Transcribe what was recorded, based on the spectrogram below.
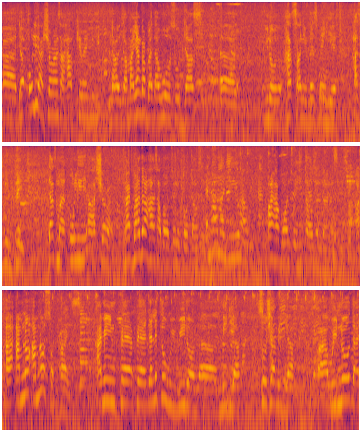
Uh, the only assurance I have currently now is that my younger brother, who also does, uh, you know, has an investment here, has been paid. That's my only assurance. My brother has about 24,000. And how much do you have? I have 120,000 Ghana cedis. I, I'm not. I'm not surprised. I mean, per, per the little we read on uh, media, social media, uh, we know that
